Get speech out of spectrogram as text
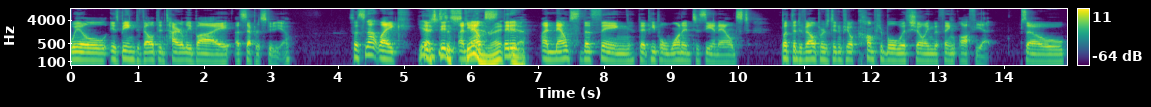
will is being developed entirely by a separate studio. So it's not like Yeah, they just just didn't skin, announce right? they didn't Yeah. announce the thing that people wanted to see announced, but the developers didn't feel comfortable with showing the thing off yet. So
